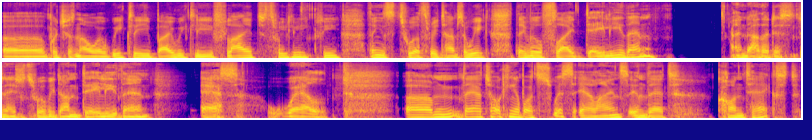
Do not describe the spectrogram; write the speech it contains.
uh, which is now a weekly, bi-weekly flight, three weekly. I think it's two or three times a week. They will fly daily then, and other destinations will be done daily then as well. Um, they are talking about Swiss Airlines in that context,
